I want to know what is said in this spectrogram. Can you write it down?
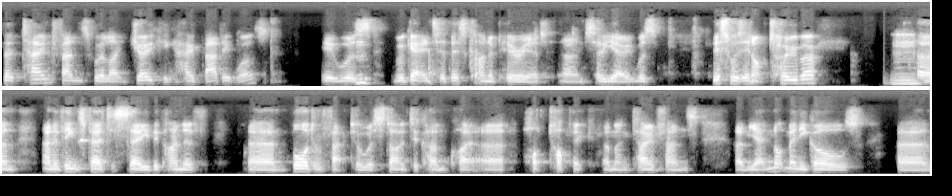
that town fans were like joking how bad it was. It was mm. we're getting to this kind of period. Um, so yeah, it was. This was in October, mm. um, and I think it's fair to say the kind of um, boredom factor was starting to become quite a hot topic among town fans. Um, yeah, not many goals, uh,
